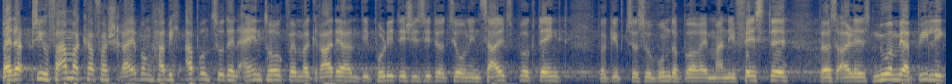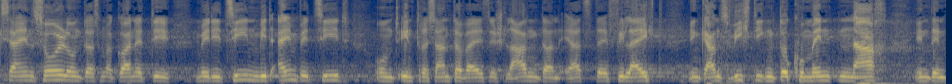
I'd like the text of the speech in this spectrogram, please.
Bei der Psychopharmaka-Verschreibung habe ich ab und zu den Eindruck, wenn man gerade an die politische Situation in Salzburg denkt, da gibt es ja so wunderbare Manifeste, dass alles nur mehr billig sein soll und dass man gar nicht die Medizin mit einbezieht. Und interessanterweise schlagen dann Ärzte vielleicht in ganz wichtigen Dokumenten nach in den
